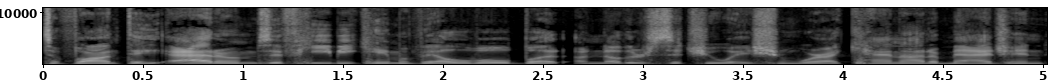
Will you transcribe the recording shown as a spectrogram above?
Davante Adams if he became available, but another situation where I cannot imagine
